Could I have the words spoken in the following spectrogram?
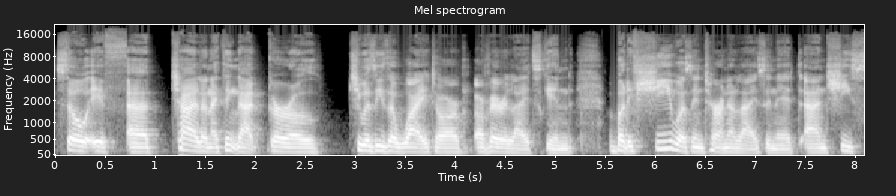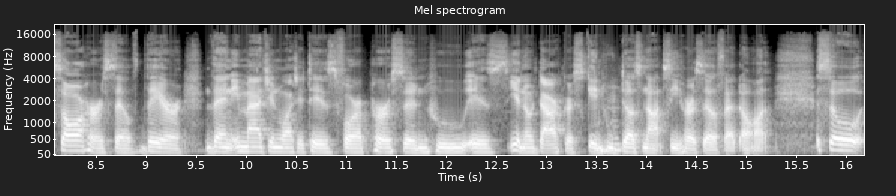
So if a child, and I think that girl she was either white or, or very light skinned. But if she was internalizing it and she saw herself there, then imagine what it is for a person who is, you know, darker skinned, mm-hmm. who does not see herself at all. So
